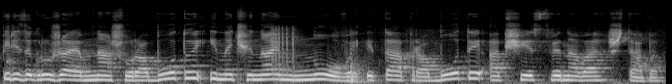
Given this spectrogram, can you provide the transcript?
перезагружаем нашу работу и начинаем новый этап работы общественного штаба.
